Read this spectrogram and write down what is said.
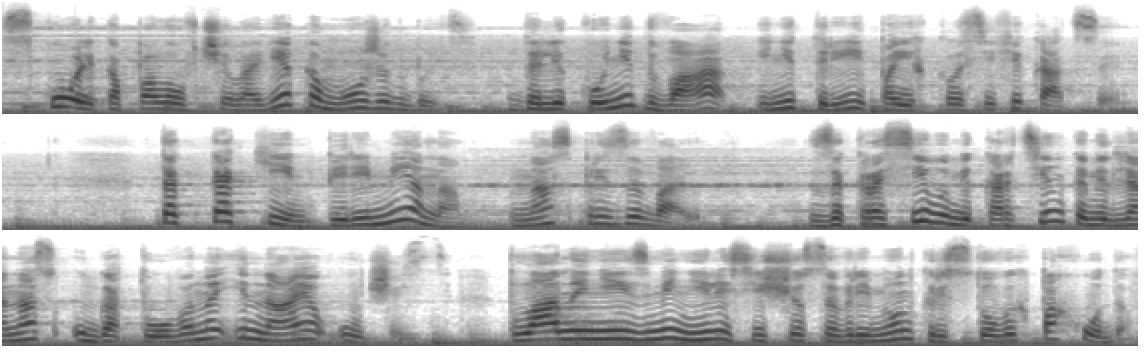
сколько полов человека может быть. Далеко не два и не три по их классификации – так каким переменам нас призывают? За красивыми картинками для нас уготована иная участь. Планы не изменились еще со времен крестовых походов.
